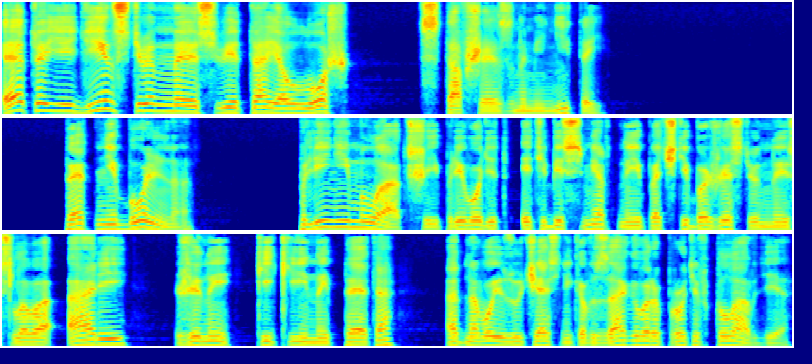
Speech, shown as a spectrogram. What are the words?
Это единственная святая ложь, ставшая знаменитой. Пэт не больно. Плиний-младший приводит эти бессмертные, почти божественные слова Арии, жены Кикины Пэта, одного из участников заговора против Клавдия.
